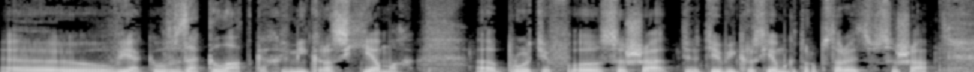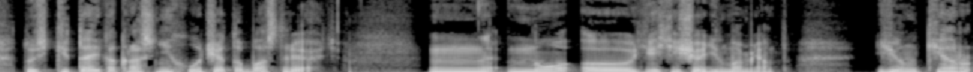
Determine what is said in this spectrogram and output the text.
в якобы в закладках, в микросхемах против США, те микросхемы, которые поставляются в США. То есть Китай как раз не хочет обострять. Но есть еще один момент. Юнкер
